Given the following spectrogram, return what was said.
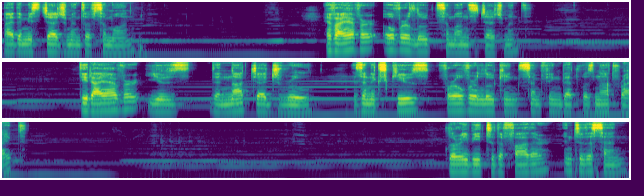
by the misjudgment of someone? Have I ever overlooked someone's judgment? Did I ever use the not judge rule as an excuse for overlooking something that was not right? Glory be to the Father, and to the Son,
